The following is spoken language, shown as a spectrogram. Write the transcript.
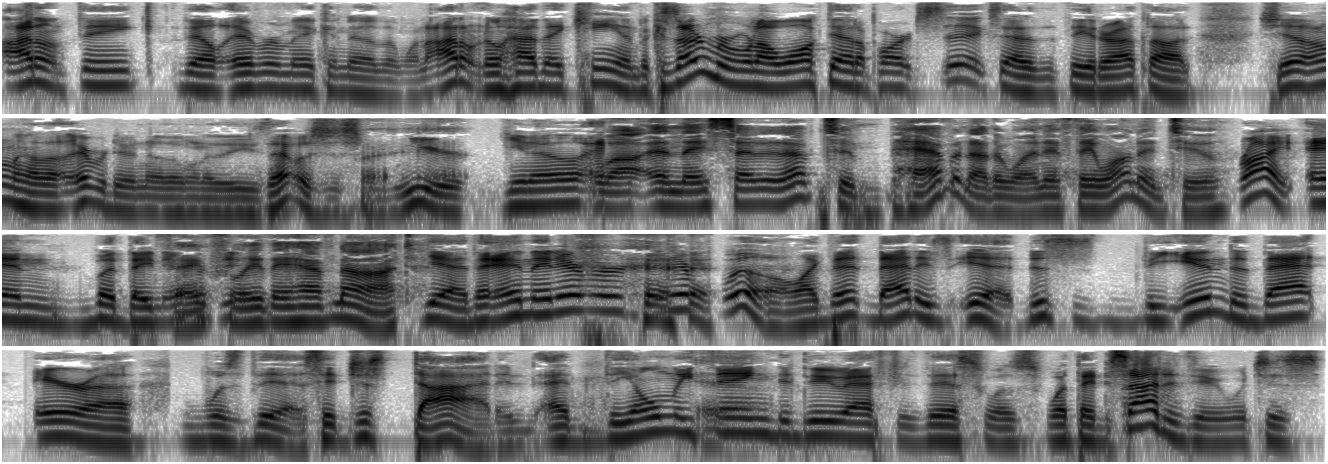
I don't think they'll ever make another one. I don't know how they can because I remember when I walked out of Part Six out of the theater, I thought, shit, I don't know how they'll ever do another one of these. That was just weird, you know? Well, and they set it up to have another one if they wanted to. right. And but they never. did. Thankfully, they have not. Yeah, they, and they never, they never will. Like that. That is it. This is the end of that era. Was this? It just died, and, and the only thing to do after this was what they decided to do, which is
